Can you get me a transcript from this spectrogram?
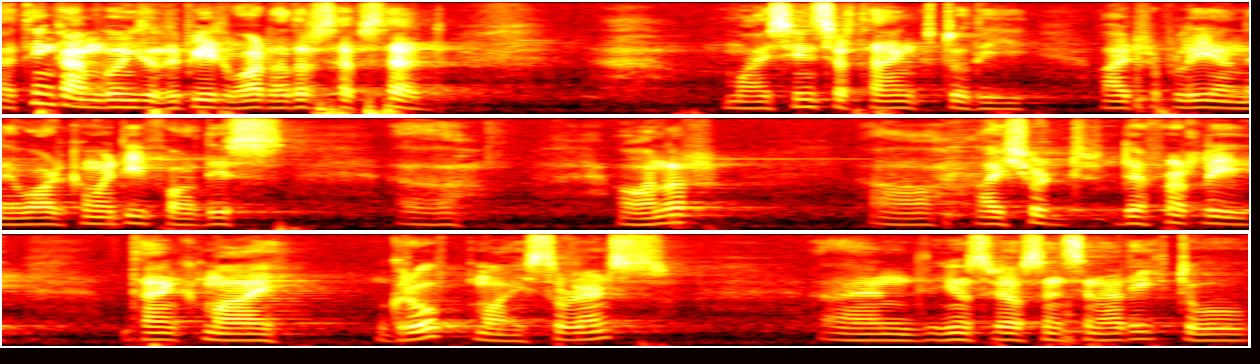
I think I'm going to repeat what others have said. My sincere thanks to the IEEE and the award committee for this uh, honor. Uh, I should definitely thank my group, my students, and University of Cincinnati to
